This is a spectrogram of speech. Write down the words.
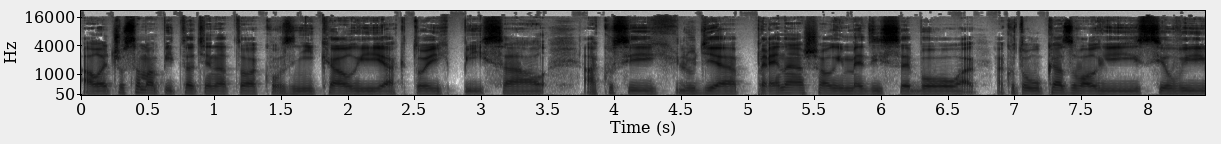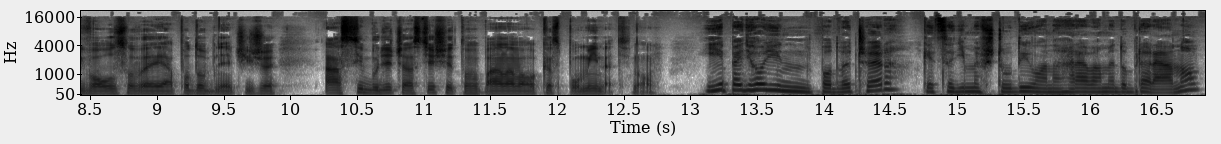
ale čo sa ma pýtate na to, ako vznikali a kto ich písal, ako si ich ľudia prenášali medzi sebou a ako to ukazovali Silvii Volzovej a podobne, čiže asi bude častejšie toho pána Valka spomínať. No. Je 5 hodín podvečer, keď sedíme v štúdiu a nahrávame Dobré ráno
